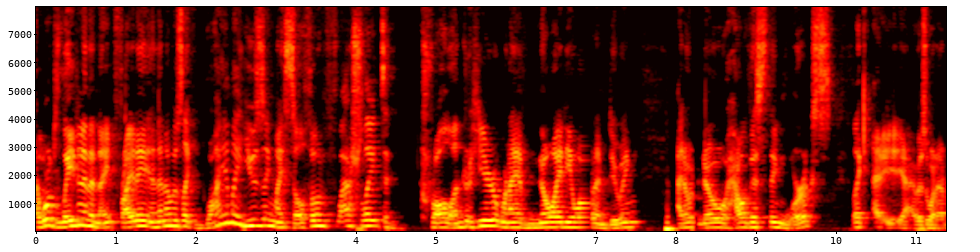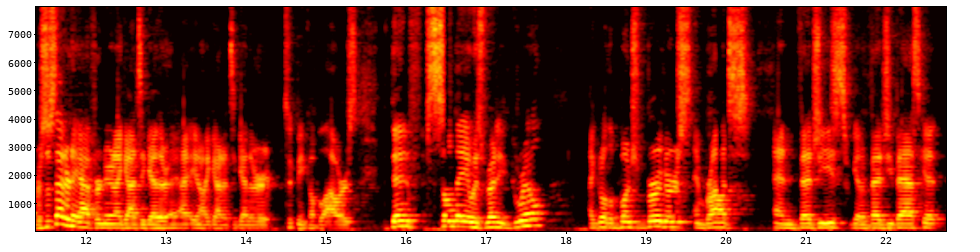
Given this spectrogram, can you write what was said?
I worked late into the night Friday, and then I was like, why am I using my cell phone flashlight to crawl under here when I have no idea what I'm doing? I don't know how this thing works. Like, I, yeah, it was whatever. So Saturday afternoon, I got together. I, you know, I got it together. It took me a couple hours. Then Sunday, I was ready to grill. I grilled a bunch of burgers and brats and veggies. We got a veggie basket.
